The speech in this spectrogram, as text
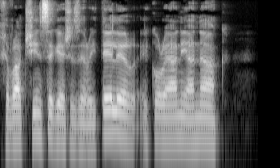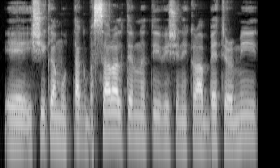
חברת שינסגה שזה ריטיילר קוריאני ענק, השיקה מותג בשר אלטרנטיבי שנקרא Better Meat,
